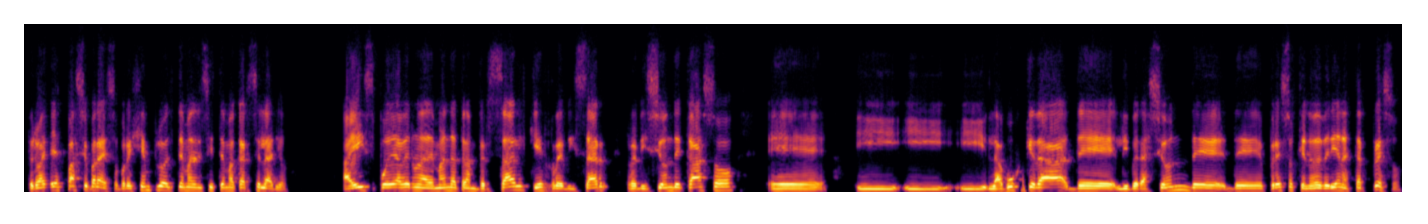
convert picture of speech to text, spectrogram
pero hay espacio para eso. Por ejemplo, el tema del sistema carcelario. Ahí puede haber una demanda transversal que es revisar, revisión de casos, eh, y, la búsqueda de liberación de, presos que no deberían estar presos,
